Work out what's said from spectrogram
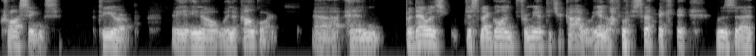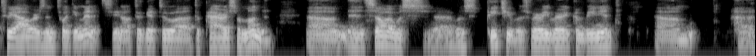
crossings to Europe, eh, you know, in a Concorde. Uh, and but that was just like going from here to Chicago. You know, it was like was uh, three hours and 20 minutes, you know, to get to, uh, to Paris or London. Um, and so it was, uh, it was peachy, it was very, very convenient. Um, uh,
